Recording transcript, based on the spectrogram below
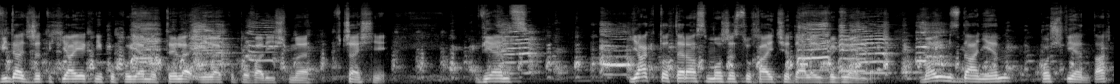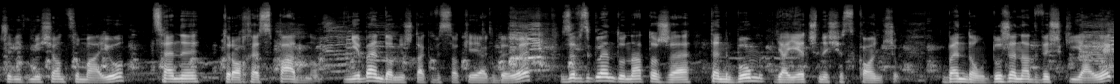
Widać, że tych jajek nie kupujemy tyle, ile kupowaliśmy wcześniej. Więc jak to teraz może, słuchajcie, dalej wyglądać? Moim zdaniem po świętach, czyli w miesiącu maju, ceny trochę spadną. Nie będą już tak wysokie jak były, ze względu na to, że ten boom jajeczny się skończył. Będą duże nadwyżki jajek,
